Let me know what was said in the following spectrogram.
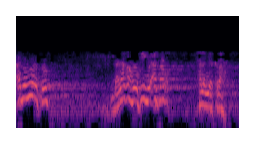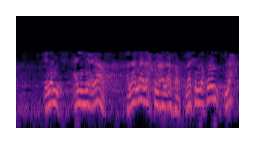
أبو يوسف بلغه فيه أثر فلم يكرهه. إذا المعيار الآن لا نحكم على الأثر لكن نقول نحكم.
